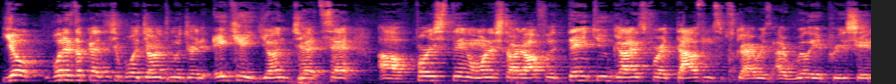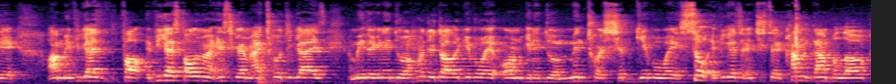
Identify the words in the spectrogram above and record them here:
Yo, what is up guys? It's your boy Jonathan Madrid, aka Young Jet Set. Uh, first thing I want to start off with, thank you guys for a thousand subscribers. I really appreciate it. Um, if you guys follow, if you guys follow me on Instagram, I told you guys I'm either gonna do a hundred dollar giveaway or I'm gonna do a mentorship giveaway. So if you guys are interested, comment down below.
